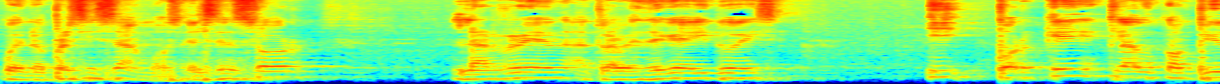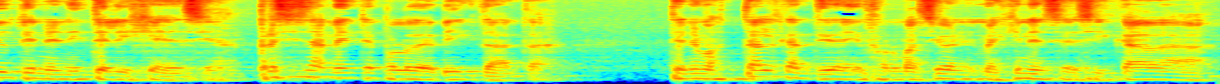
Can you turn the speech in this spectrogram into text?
Bueno, precisamos el sensor, la red a través de gateways. ¿Y por qué cloud computing en inteligencia? Precisamente por lo de Big Data. Tenemos tal cantidad de información, imagínense si cada,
